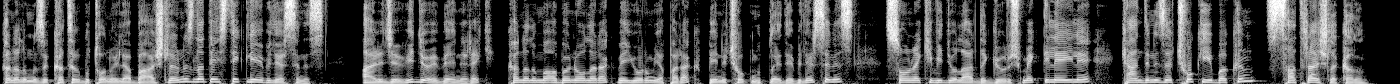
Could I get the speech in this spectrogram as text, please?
Kanalımızı katıl butonuyla bağışlarınızla destekleyebilirsiniz. Ayrıca videoyu beğenerek, kanalıma abone olarak ve yorum yaparak beni çok mutlu edebilirsiniz. Sonraki videolarda görüşmek dileğiyle kendinize çok iyi bakın, satrançla kalın.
